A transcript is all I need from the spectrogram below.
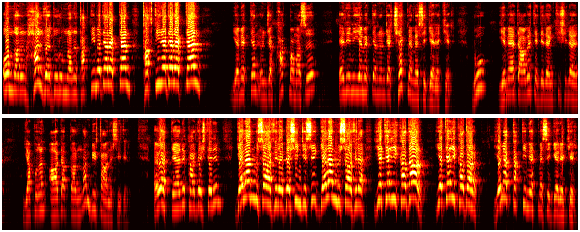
Onların hal ve durumlarını takdim ederekten, takdir ederekten yemekten önce kalkmaması, elini yemekten önce çekmemesi gerekir. Bu yemeğe davet edilen kişiler yapılan adaplarından bir tanesidir. Evet değerli kardeşlerim, gelen misafire beşincisi, gelen misafire yeteri kadar, yeteri kadar yemek takdim etmesi gerekir.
